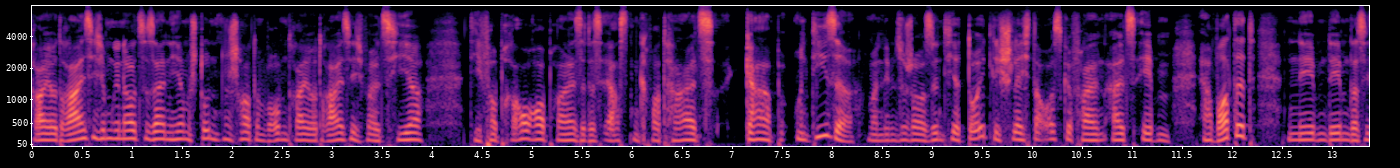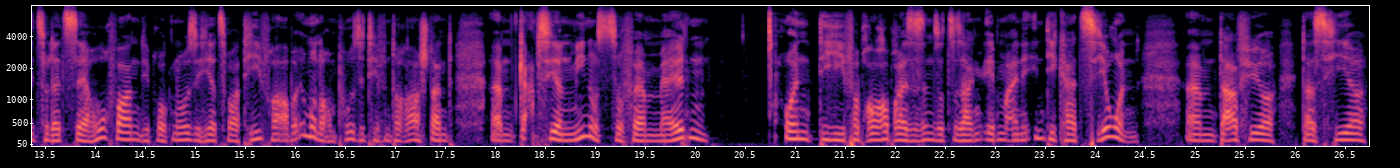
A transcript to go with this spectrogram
3.30 Uhr, um genau zu sein, hier im Stundenchart. Und warum 3.30 Uhr? Weil es hier die Verbraucherpreise des ersten Quartals gab. Und diese, meine lieben Zuschauer, sind hier deutlich schlechter ausgefallen als eben erwartet. Neben dem, dass sie zuletzt sehr hoch waren, die Prognose hier zwar tiefer, aber immer noch im positiven Terrain ähm, gab es hier ein Minus zu vermelden. Und die Verbraucherpreise sind sozusagen eben eine Indikation ähm, dafür, dass hier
